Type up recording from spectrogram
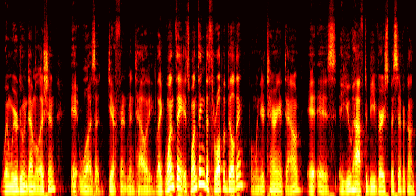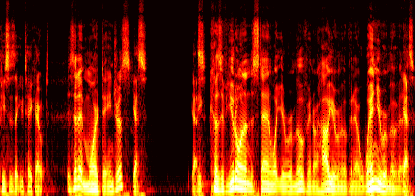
when we were doing demolition, it was a different mentality. Like one thing, it's one thing to throw up a building, but when you're tearing it down, it is you have to be very specific on pieces that you take out. Isn't it more dangerous? Yes, yes, Because if you don't understand what you're removing or how you're removing it or when you're removing it, yes.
